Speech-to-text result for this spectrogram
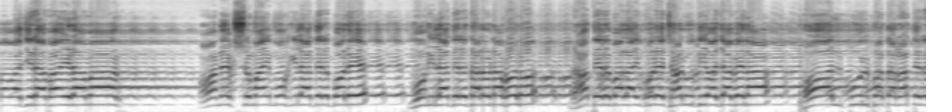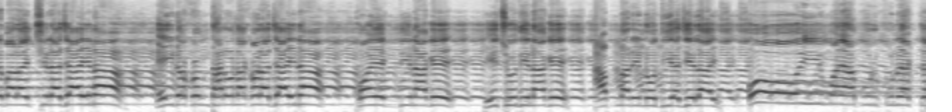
বাবাজিরা, ভাইরা আমার অনেক সময় মহিলাদের বলে, মহিলাদের ধারণা হলো, রাতের বেলায় ঘরে ঝাড়ু দেওয়া যাবে না, ফল, ফুল, পাতা রাতের বেলায় ছিঁড়া যায় না এই রকম ধারণা করা যায় না। কয়েকদিন আগে, কিছুদিন আগে আপনার এই নদিয়া জেলায়, ওই মায়াপুর, কোন একটা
